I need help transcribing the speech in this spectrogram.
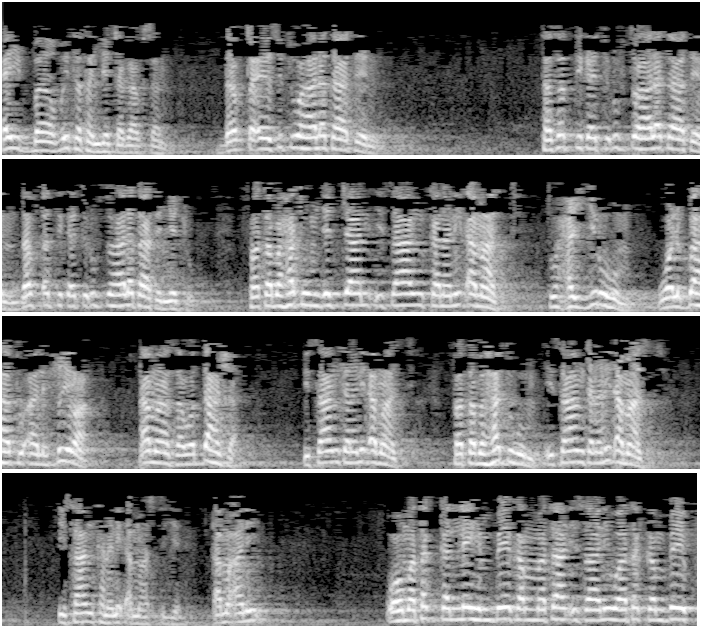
ay baaqitatan jecha gaafsan. Dafta eessituu haala taateen tasatti ka itti dhuftu haala taateen dabxatti ka itti dhuftu haala taateen jechuudha fatabahatuhum jechaan isaan kana ni dhamaasti tuxayyiruhum walbahatu alxiira dhamaasa waddahasha isaan kana ni dhamaasti fatabahatuhum isaan kana ni dhamaasti isaan kana ni dhamaasti jedhe dhama'anii wahuma takka illee hin beekan mataan isaanii waa takka hin beeku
